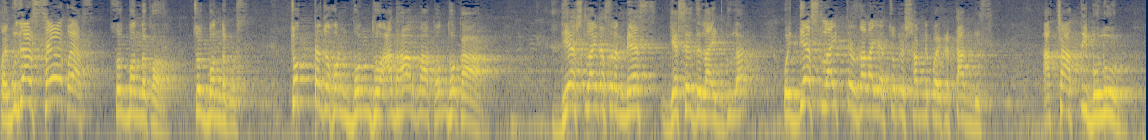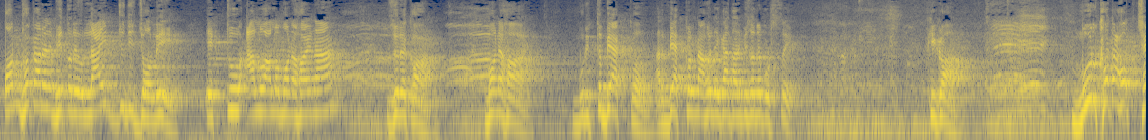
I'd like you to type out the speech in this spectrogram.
কয়, বুঝে আসছে? কয় আস চোখ বন্ধ কর। চোখ বন্ধ করছে। চোখটা যখন বন্ধ, আধার রাত অন্ধকার। গ্যাস লাইট আছে ম্যাস গ্যাসের যে লাইটগুলা ওই গ্যাস লাইটটা জ্বালাইয়া চোখের সামনে কয়েকটা টান দিছে। আচ্ছা আপনি বলুন, অন্ধকারের ভেতরে লাইট যদি জ্বলে, একটু আলো আলো মনে হয় না? জোরে কর মনে হয়। বুড়ির তো ব্যাককল। আর ব্যাককল না হলে গাদার পিছনে পড়ছে। কি কর মূর্খতা হচ্ছে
